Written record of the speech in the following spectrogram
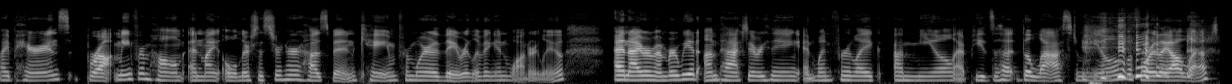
my parents brought me from home, and my older sister and her husband came came from where they were living in Waterloo. And I remember we had unpacked everything and went for like a meal at Pizza Hut, the last meal before they all left.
